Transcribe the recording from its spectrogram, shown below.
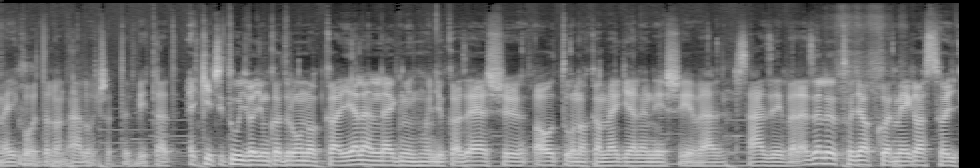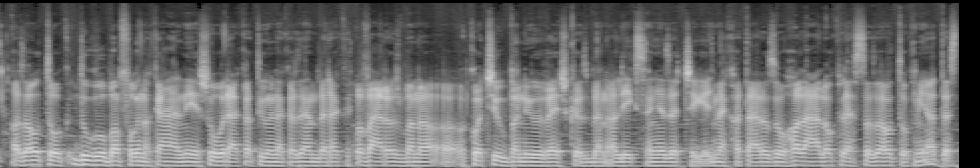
melyik oldalon álló, stb. Tehát egy kicsit úgy vagyunk a drónokkal jelenleg, mint mondjuk az első autónak a megjelenésével száz évvel ezelőtt, hogy akkor még az, hogy az autók dugóban fognak állni és órákat ülni ülnek az emberek a városban a, a kocsiukban ülve, és közben a légszennyezettség egy meghatározó halálok lesz az autók miatt. Ezt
